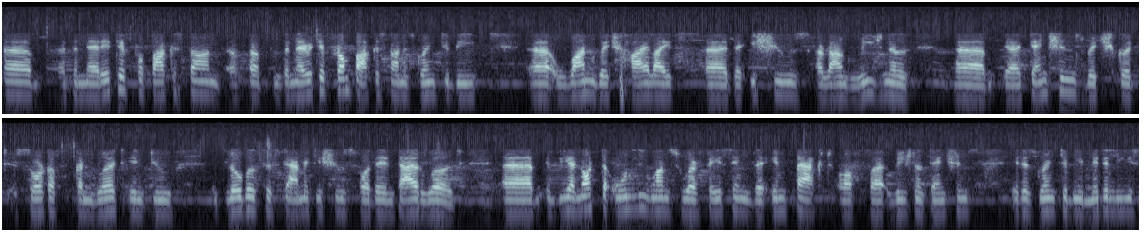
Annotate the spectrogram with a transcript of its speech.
the narrative for Pakistan, the narrative from Pakistan is going to be one which highlights uh, the issues around regional uh, tensions which could sort of convert into global systemic issues for the entire world. Uh, we are not the only ones who are facing the impact of uh, regional tensions. It is going to be Middle East,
